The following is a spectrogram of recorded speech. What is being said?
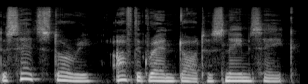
the sad story of the granddaughter's namesake.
